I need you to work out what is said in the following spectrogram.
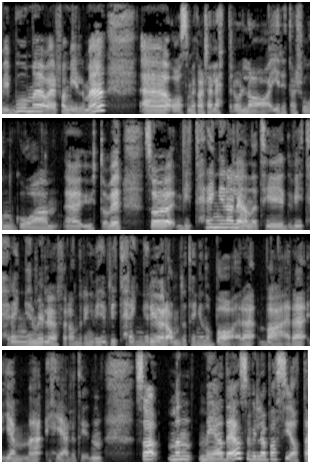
vi bor med og er familie med, eh, og som det kanskje er lettere å la irritasjon gå eh, utover. Så vi trenger alenetid, vi trenger miljøforandringer. Vi, vi trenger å gjøre andre ting enn å bare være hjemme hele tiden. Så, men med det så vil jeg bare si at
